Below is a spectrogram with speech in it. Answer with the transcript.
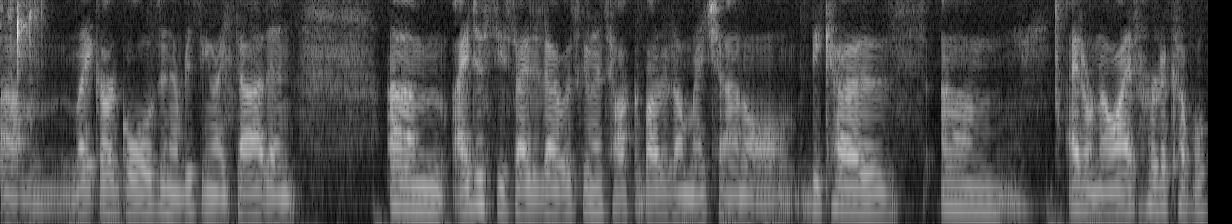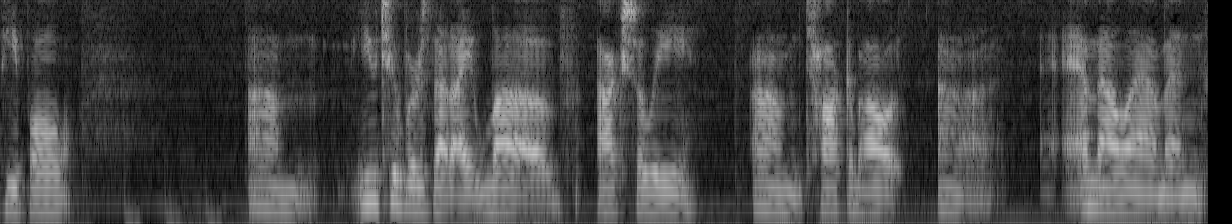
um, like our goals and everything like that. And um, I just decided I was going to talk about it on my channel because, um, I don't know, I've heard a couple people, um, YouTubers that I love actually um, talk about uh, MLM and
